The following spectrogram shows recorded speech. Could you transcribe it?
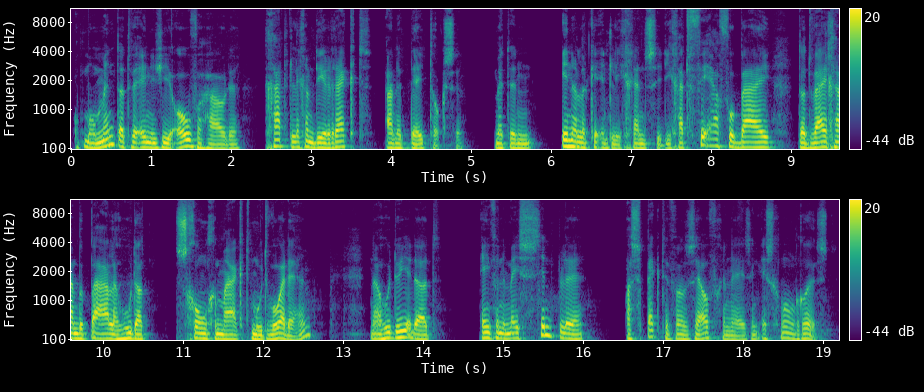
op het moment dat we energie overhouden, gaat het lichaam direct aan het detoxen. Met een innerlijke intelligentie. Die gaat ver voorbij dat wij gaan bepalen hoe dat schoongemaakt moet worden. Hè? Nou, hoe doe je dat? Een van de meest simpele aspecten van zelfgenezing is gewoon rust.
